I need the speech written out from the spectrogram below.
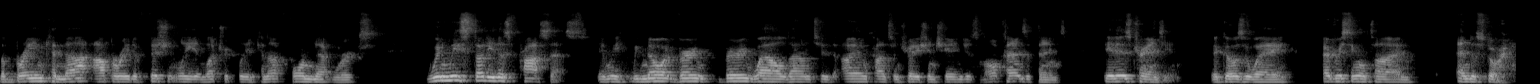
The brain cannot operate efficiently electrically, it cannot form networks. When we study this process, and we, we know it very, very well down to the ion concentration changes and all kinds of things, it is transient. It goes away every single time. End of story.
